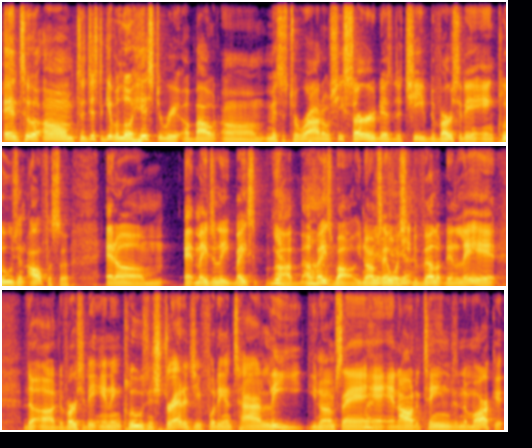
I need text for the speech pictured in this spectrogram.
And to um to just to give a little history about um Mrs. Tirado, she served as the chief diversity and inclusion officer at um at Major League Base Yeah, uh, uh-huh. uh, baseball. You know what I'm saying? yeah, Where she yeah. developed and led the uh, diversity and inclusion strategy for the entire league. You know what I'm saying? Right. And, and all the teams in the market.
